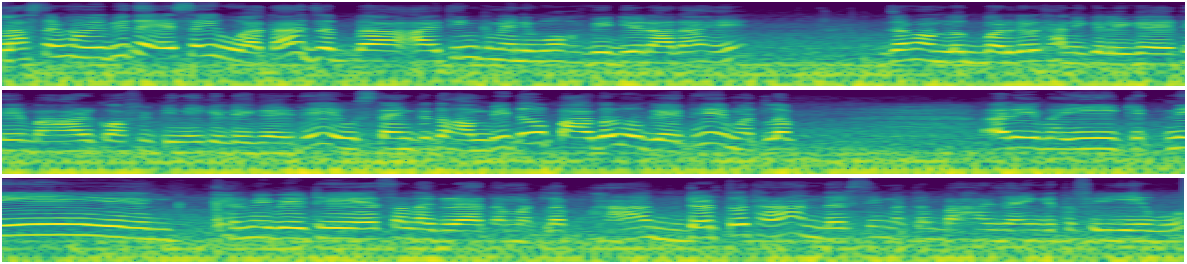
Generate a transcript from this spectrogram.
लास्ट टाइम हमें भी तो ऐसा ही हुआ था, जब आई थिंक मैंने वो वीडियो डाला है, जब हम लोग बर्गर खाने के लिए गए थे, बाहर कॉफ़ी पीने के लिए गए थे, उस टाइम पे तो हम भी तो पागल हो गए थे मतलब अरे भाई, कितने घर में बैठे, ऐसा लग रहा था मतलब हाँ डर तो था अंदर से मतलब बाहर जाएँगे तो फिर ये वो,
